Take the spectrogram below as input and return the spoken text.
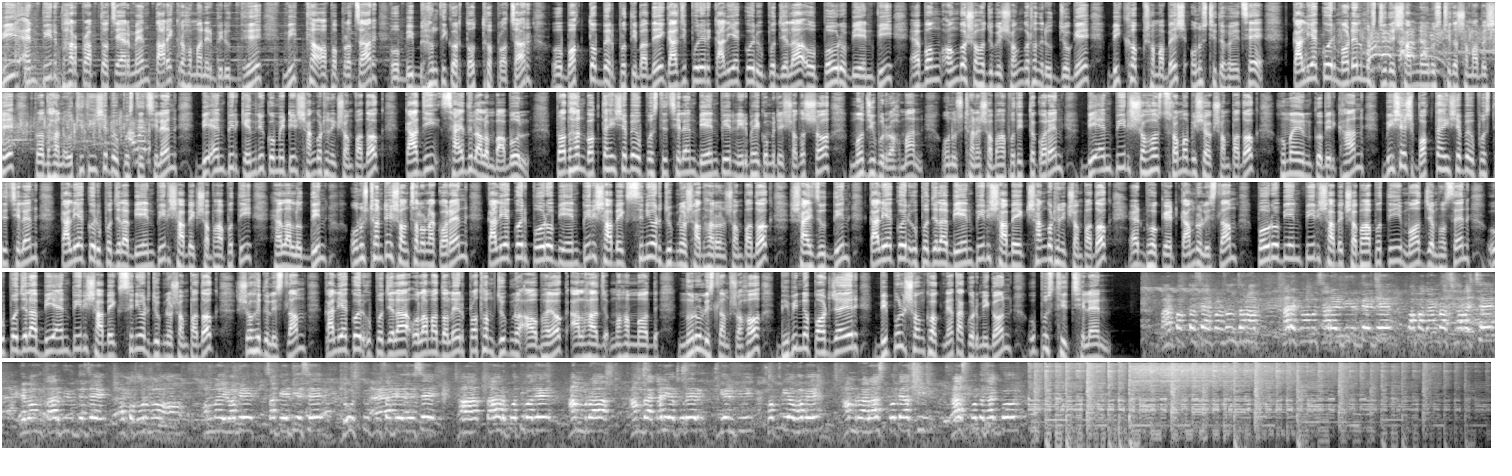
বিএনপির ভারপ্রাপ্ত চেয়ারম্যান তারেক রহমানের বিরুদ্ধে মিথ্যা অপপ্রচার ও বিভ্রান্তিকর তথ্য প্রচার ও বক্তব্যের প্রতিবাদে গাজীপুরের কালিয়াকৈর উপজেলা ও পৌর বিএনপি এবং অঙ্গ সহযোগী সংগঠনের উদ্যোগে বিক্ষোভ সমাবেশ অনুষ্ঠিত হয়েছে। কালিয়াকৈর মডেল মসজিদের সামনে অনুষ্ঠিত সমাবেশে প্রধান অতিথি হিসেবে উপস্থিত ছিলেন বিএনপির কেন্দ্রীয় কমিটির সাংগঠনিক সম্পাদক কাজী সাইদুল আলম বাবুল। প্রধান বক্তা হিসেবে উপস্থিত ছিলেন বিএনপির নির্বাহী কমিটির সদস্য মজিবুর রহমান। অনুষ্ঠানে সভাপতিত্ব করেন বিএনপির সহ শ্রম বিষয়ক সম্পাদক হুমায়ুন কবির খান। বিশেষ বক্তা হিসেবে উপস্থিত ছিলেন কালিয়াকৈর উপজেলা বিএনপির সাবেক সভাপতি হেলাল উদ্দিন। অনুষ্ঠানটি সঞ্চালনা করেন কালিয়াকৈর পৌর বিএনপির সাবেক সিনিয়র যুগ্ম সাধারণ সম্পাদক সাইজুদ্দিন, কালিয়াকৈর উপজেলা বিএনপির সাবেক সাংগঠনিক সম্পাদক অ্যাডভোকেট কামরুল ইসলাম, পৌর বিএনপির সাবেক সভাপতি মোয়াজ্জেম হোসেন, উপজেলা বিএনপির সাবেক সিনিয়র যুগ্ম সম্পাদক শহীদুল ইসলাম, কালিয়াকৈর উপজেলা ওলামা দলের প্রথম যুগ্ম আহ্বায়ক আলহাজ মোহাম্মদ নুরুল ইসলাম সহ বিভিন্ন পর্যায়ের বিপুল সংখ্যক নেতাকর্মীগণ উপস্থিত ছিলেন। জনাব তারেক রহমান স্যারের বিরুদ্ধে যে পাপাকাণ্ডা ছড়াচ্ছে এবং তার বিরুদ্ধে যে অপকর্ম অন্যায়ভাবে চাপিয়ে দিয়েছে দুষ্টুটি চাপিয়ে দিয়েছে তার প্রতিবাদে আমরা আমরা কালিয়াপুরের বিএনপি সক্রিয়ভাবে আমরা রাজপথে আছি, রাজপথে থাকব।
